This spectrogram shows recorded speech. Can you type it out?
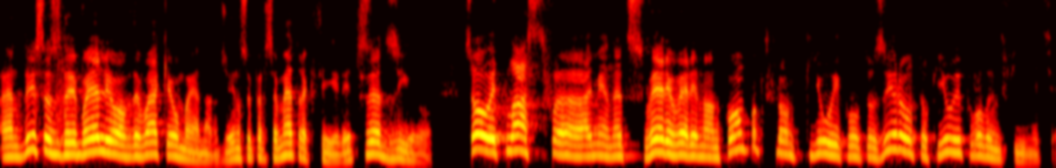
And this is the value of the vacuum energy in supersymmetric theory. It's at zero. So it lasts, for, I mean, it's very, very non-compact from q equal to zero to q equal infinity.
